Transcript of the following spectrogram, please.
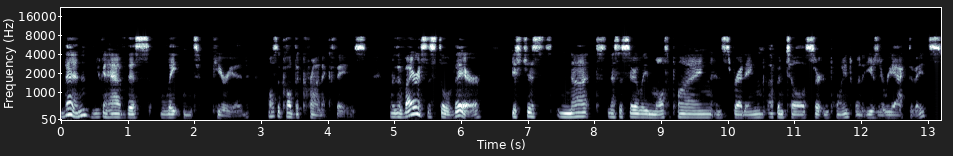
Then you can have this latent period, also called the chronic phase, where the virus is still there, it's just not necessarily multiplying and spreading up until a certain point when it usually reactivates.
